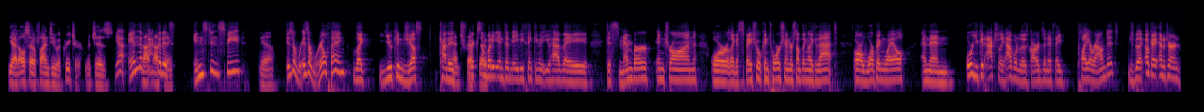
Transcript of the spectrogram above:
Yeah, it also finds you a creature, which is Yeah, and the fact that it's instant speed yeah, is a is a real thing. Like you can just kind of trick it. somebody into maybe thinking that you have a dismember in Tron or like a spatial contortion or something like that, or a Warping Wail, and then or you could actually have one of those cards, and if they play around it, just be like, okay, end of turn,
